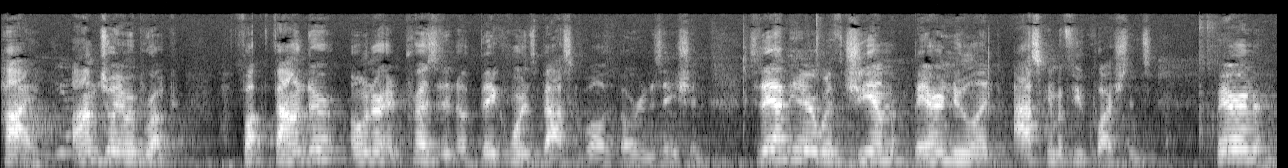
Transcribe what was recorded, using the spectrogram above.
Hi, I'm Joey McBrook, f- founder, owner, and president of Bighorns Basketball Organization. Today I'm here with GM Baron Newland, asking him a few questions. Baron,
